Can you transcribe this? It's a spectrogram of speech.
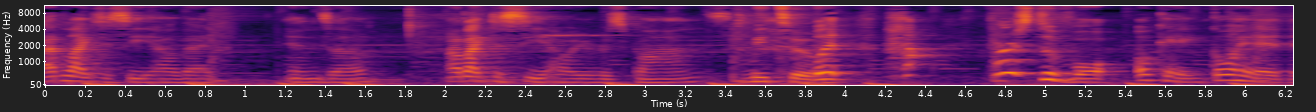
I'd like to see how that ends up. I'd like to see how he responds. Me too. But how, first of all, okay, go ahead.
